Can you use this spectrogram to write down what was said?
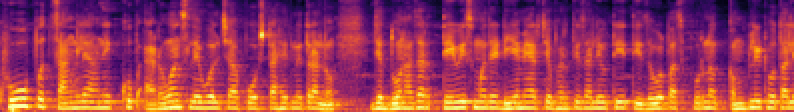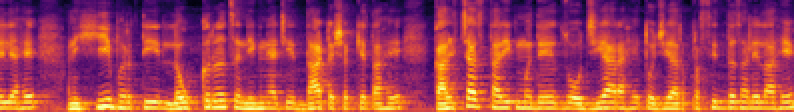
खूप चांगल्या आणि खूप ॲडव्हान्स लेवलच्या पोस्ट आहेत मित्रांनो जे दोन हजार तेवीसमध्ये डी एम आरची भरती झाली होती. ती जवळपास पूर्ण कंप्लीट होत आलेली आहे आणि ही भरती लवकरच निघण्याची दाट शक्यता आहे. कालच्याच तारीखमध्ये जो जी आर आहे तो जी आर प्रसिद्ध झालेला आहे.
